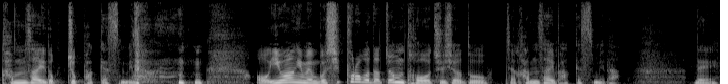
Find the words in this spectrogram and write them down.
감사히 넙죽 받겠습니다. 어, 이왕이면 뭐 10%보다 좀 더 주셔도 제가 감사히 받겠습니다. 네.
